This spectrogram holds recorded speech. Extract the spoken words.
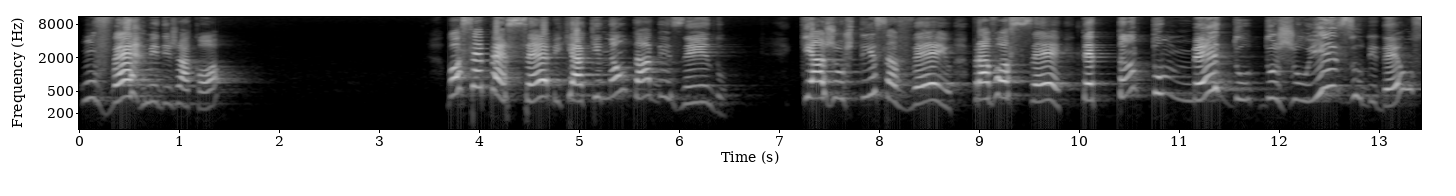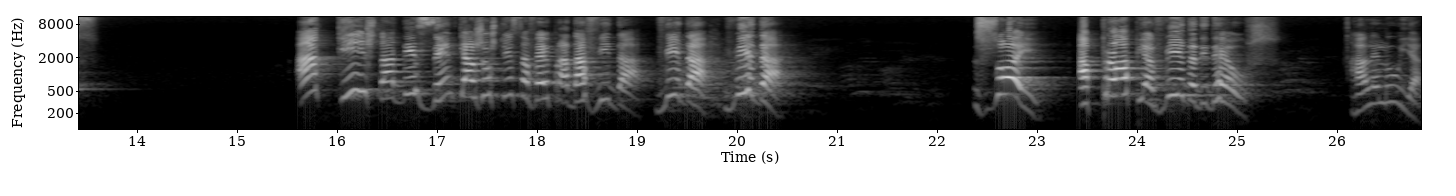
um verme de Jacó. Você percebe que aqui não está dizendo que a justiça veio para você ter tanto medo do juízo de Deus? Aqui está dizendo que a justiça veio para dar vida, vida, vida. Zoe, a própria vida de Deus. Aleluia.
